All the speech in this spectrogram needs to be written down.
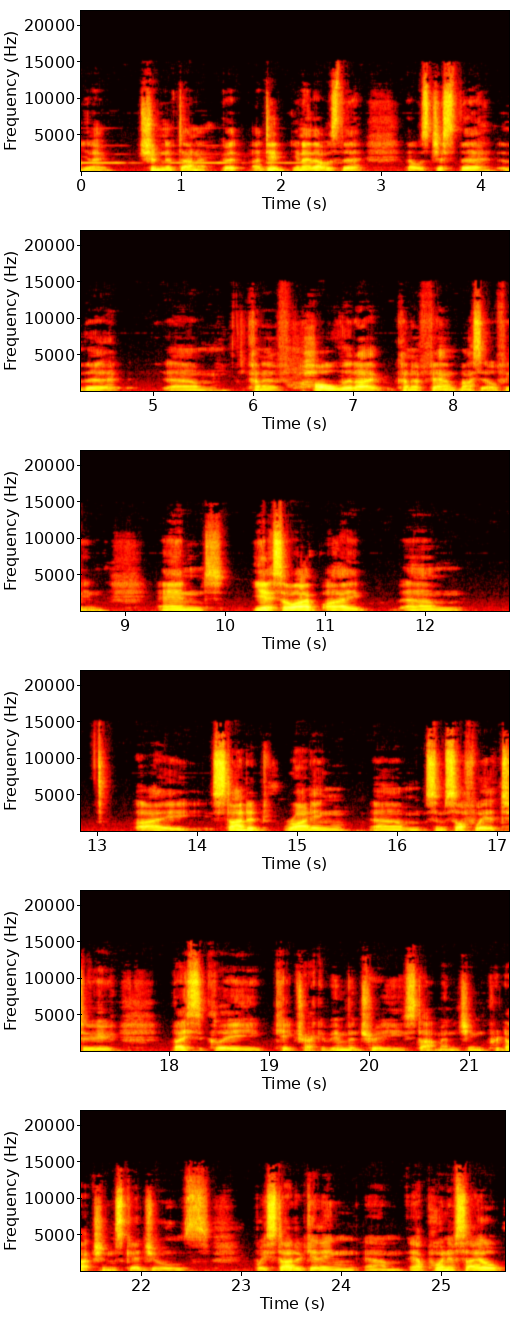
you know, shouldn't have done it, but I did. You know, that was the, that was just the the um, kind of hole that I kind of found myself in, and yeah, so I I um, I started writing um, some software to basically keep track of inventory, start managing production schedules we started getting um, our point of sale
